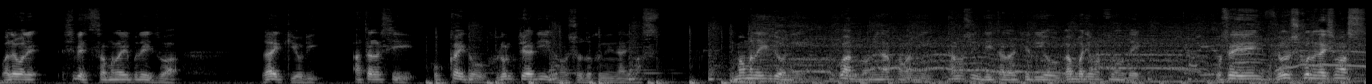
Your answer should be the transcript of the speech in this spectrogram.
我々、標別サムライブレイズは、来季より新しい北海道フロンティアリーグの所属になります。今まで以上にファンの皆様に楽しんでいただけるよう頑張りますので、ご声援よろしくお願いします。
